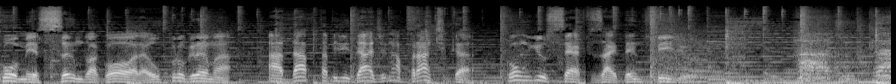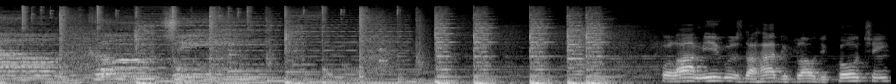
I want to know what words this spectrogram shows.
Começando agora o programa Adaptabilidade na Prática com Youssef Zaiden Filho. Rádio Cloud Coaching. Olá, amigos da Rádio Cloud Coaching.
